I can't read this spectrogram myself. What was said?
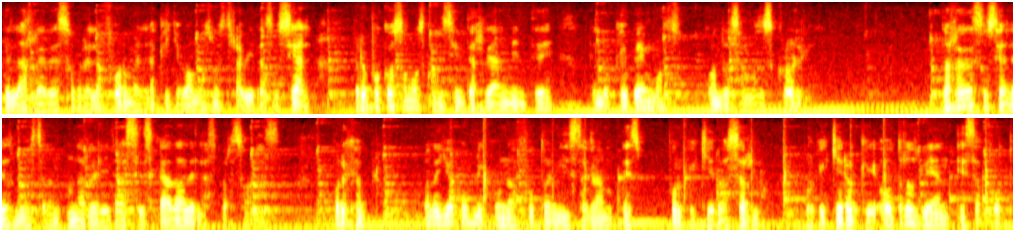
de las redes sobre la forma en la que llevamos nuestra vida social, pero pocos somos conscientes realmente de lo que vemos cuando hacemos scrolling. Las redes sociales muestran una realidad sesgada de las personas. Por ejemplo, cuando yo publico una foto en Instagram es porque quiero hacerlo, porque quiero que otros vean esa foto.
